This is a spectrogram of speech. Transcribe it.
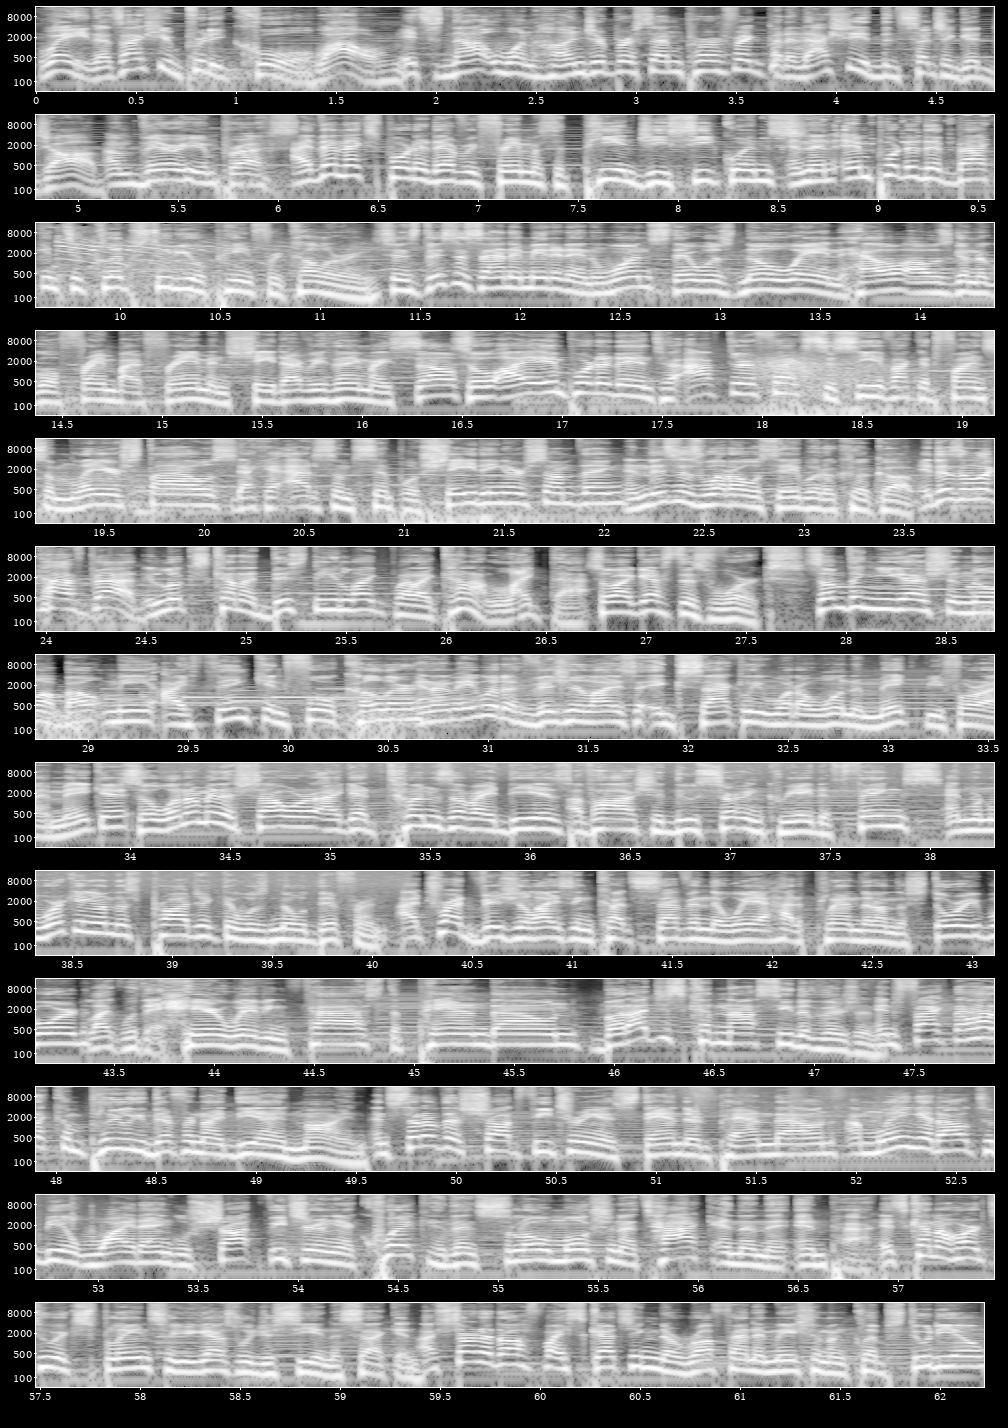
Wait, that's actually pretty cool. Wow. It's not 100% perfect, but it actually did such a good job. I'm very impressed. I then exported every frame as a PNG sequence and then imported it back into Clip Studio Paint for coloring. Since this is animated in once, there was no way in hell I was gonna go frame by frame and shade everything myself. So I imported it into After Effects to see if I could find some layer styles that could add some simple shading or something. And this is what I was able to cook up. It doesn't look half bad. It looks kind of Disney-like, but I kind of like that. So I guess this works. Something you guys should know about me, I think in full color and I'm able to visualize exactly what I want to make before I make it. So when I'm in the shower, I get tons of ideas of how I should do certain creative things. And when working on this project, it was no different. I tried visualizing cut 7 the way I had planned it on the storyboard, like with the hair waving fast, the pan down, but I just could not see the vision. In fact, I had a completely different idea in mind. Instead of the shot featuring a standard pan down, I'm laying it out to be a wide angle shot featuring a quick, then slow motion attack, and then the impact. It's kind of hard to explain, so you guys will just see in a second. I started off by sketching the rough animation on Clip Studio,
